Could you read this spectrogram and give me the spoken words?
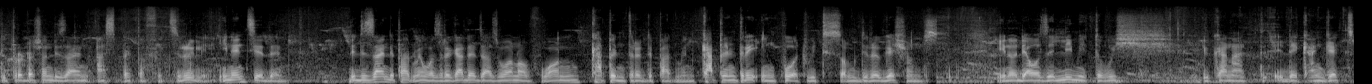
the production design aspect of it, really, in then, the design department was regarded as one of one carpentry department, carpentry in quote with some derogations. You know, there was a limit to which you cannot, they can get.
